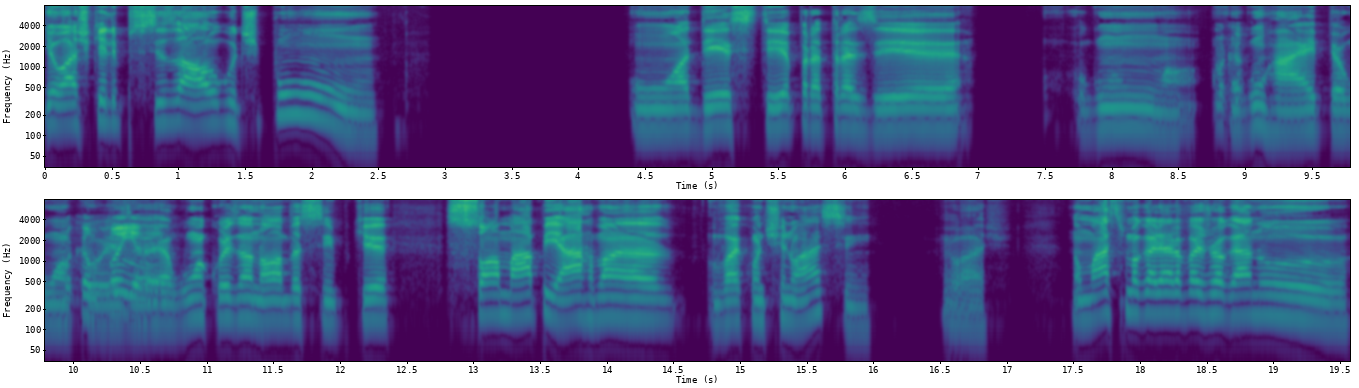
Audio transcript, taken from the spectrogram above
Eu acho que ele precisa algo tipo um. Um ODST para trazer algum, Uma algum hype, alguma uma coisa. campanha, né? Alguma coisa nova, assim, porque só mapa e arma vai continuar assim, eu acho. No máximo a galera vai jogar no.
